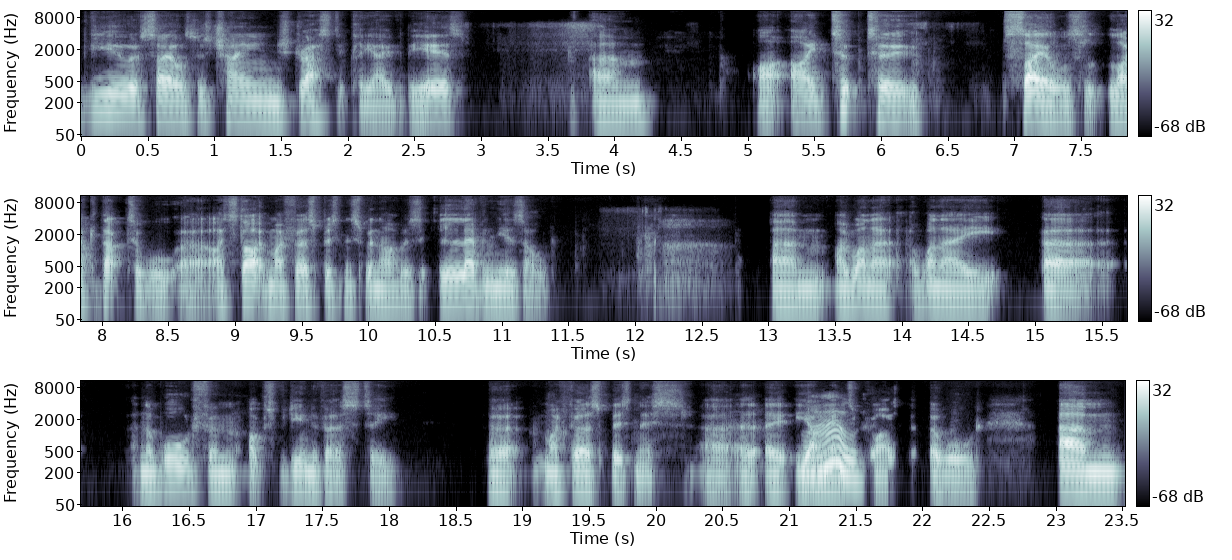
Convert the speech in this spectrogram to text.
view of sales has changed drastically over the years um i, I took to sales like a duck to water i started my first business when i was 11 years old um i won a I won a uh, an award from oxford university for my first business uh, a, a young Wow. enterprise award um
